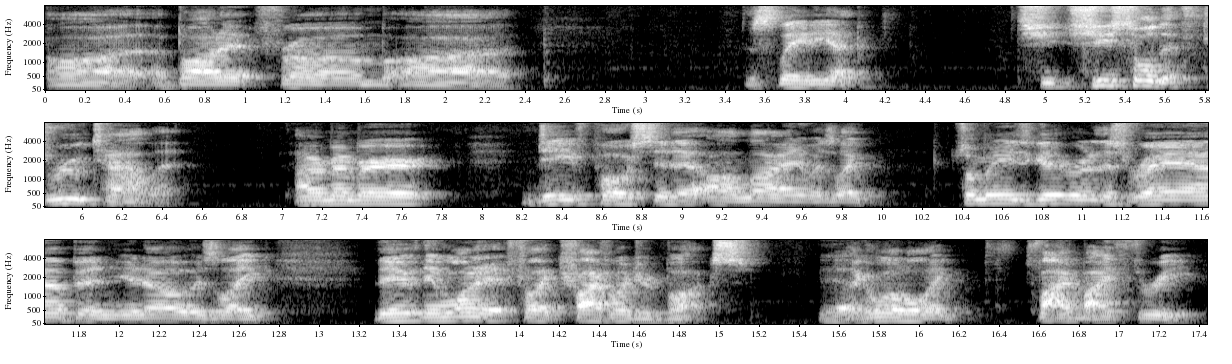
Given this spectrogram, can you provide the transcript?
Uh, I bought it from uh, this lady at. She, she sold it through talent. I remember Dave posted it online. It was like somebody needs to get rid of this ramp, and you know it was like they, they wanted it for like five hundred bucks, yeah. like a little like five by three.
